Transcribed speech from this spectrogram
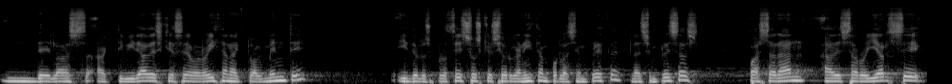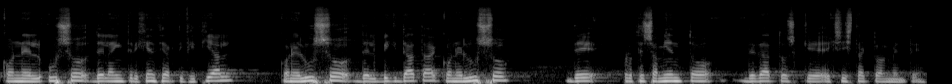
de las actividades que se realizan actualmente y de los procesos que se organizan por las empresas, las empresas pasarán a desarrollarse con el uso de la inteligencia artificial, con el uso del Big Data, con el uso de procesamiento de datos que existe actualmente.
